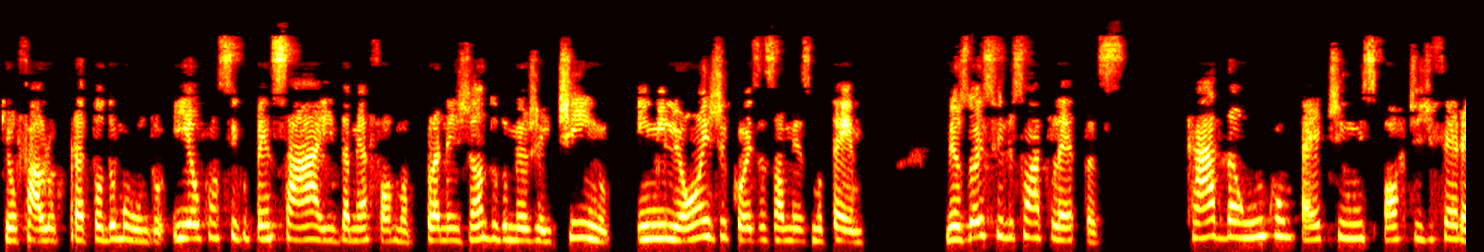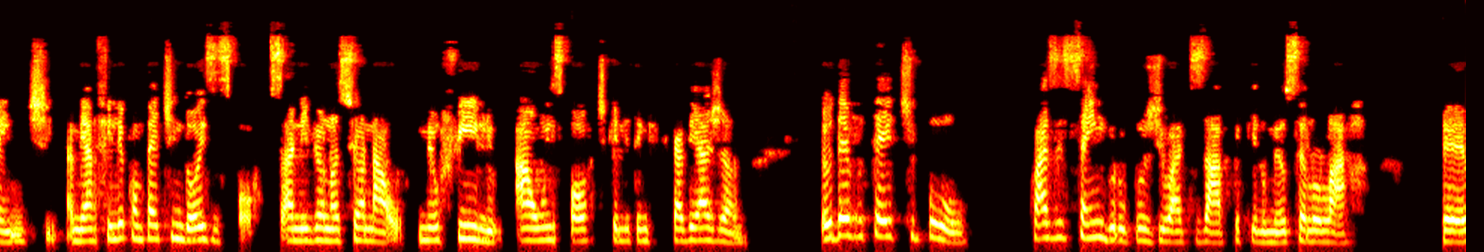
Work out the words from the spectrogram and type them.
que eu falo para todo mundo. E eu consigo pensar aí da minha forma, planejando do meu jeitinho, em milhões de coisas ao mesmo tempo. Meus dois filhos são atletas. Cada um compete em um esporte diferente. A minha filha compete em dois esportes a nível nacional. Meu filho há um esporte que ele tem que ficar viajando. Eu devo ter, tipo, quase 100 grupos de WhatsApp aqui no meu celular, é,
